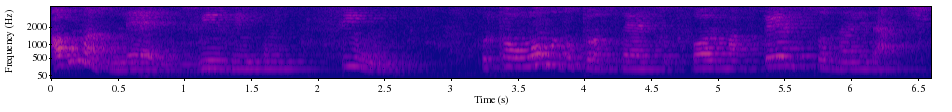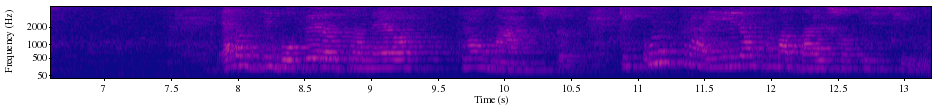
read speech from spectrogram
Algumas mulheres vivem processo forma personalidade. Elas desenvolveram as janelas traumáticas que contraíram uma baixa autoestima,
